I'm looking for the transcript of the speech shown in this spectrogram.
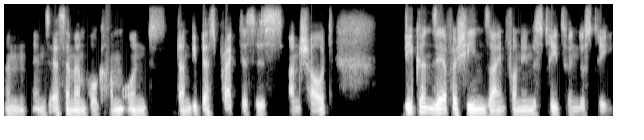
in, ins SMM-Programm und dann die Best Practices anschaut, die können sehr verschieden sein von Industrie zu Industrie.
